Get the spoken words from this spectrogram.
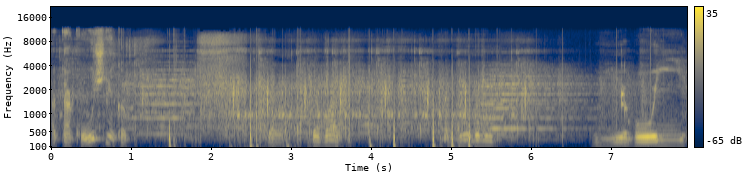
атаку лучников. Да, давай. Где Ебой.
